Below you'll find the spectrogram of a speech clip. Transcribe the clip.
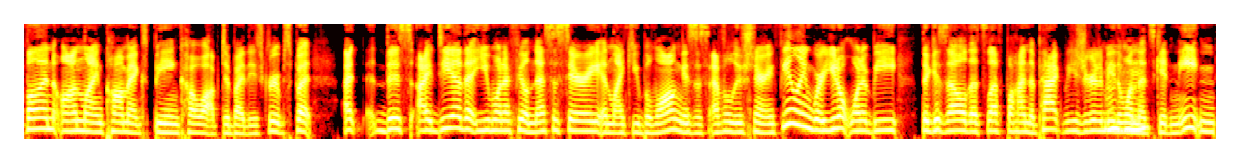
fun online comics being co-opted by these groups. But I, this idea that you want to feel necessary and like you belong is this evolutionary feeling where you don't want to be the gazelle that's left behind the pack because you're going to be the one Mhm. that's getting eaten.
